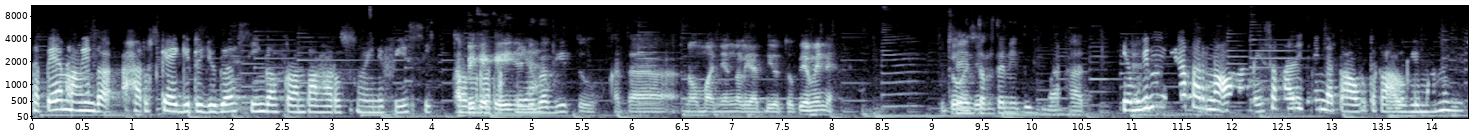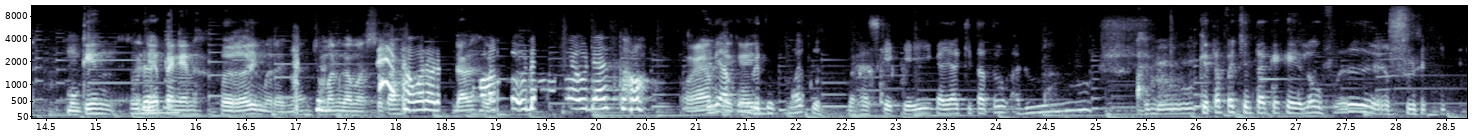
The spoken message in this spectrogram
Tapi emang nggak harus kayak gitu juga sih, nggak frontal harus ini fisik. Tapi kayak kayaknya ya. juga gitu, kata Noman yang ngelihat di YouTube ya men ya. Nggak sih? entertain itu jahat Ya mungkin dia karena orang desa kali jadi nggak tahu terlalu gimana gitu. Mungkin Udah, dia udah. pengen heureuy merenya, cuman gak masuk ah. Udah Udah udah udah udah stop. orang ini aku gedek banget ya, bahas KKI kayak kita tuh aduh aduh kita pecinta keke lovers.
